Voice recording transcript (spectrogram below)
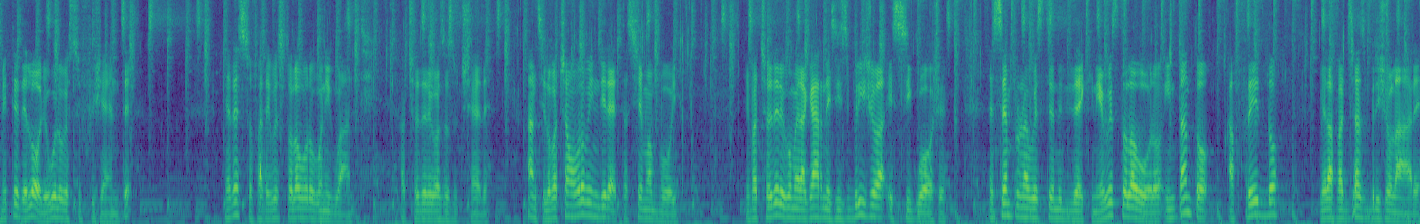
Mettete l'olio quello che è sufficiente. E adesso fate questo lavoro con i guanti. Faccio vedere cosa succede. Anzi lo facciamo proprio in diretta assieme a voi. Vi faccio vedere come la carne si sbriciola e si cuoce. È sempre una questione di tecnica. Questo lavoro intanto a freddo ve la fa già sbriciolare.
